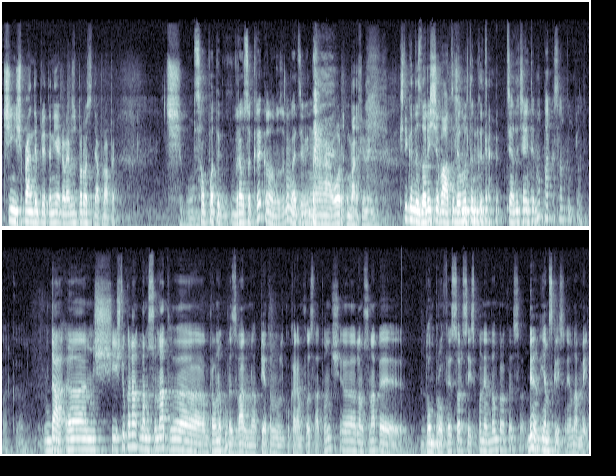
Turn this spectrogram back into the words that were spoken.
15 ani de prietenie că l-ai văzut pe Rossi de aproape. Ce om. Sau poate vreau să cred că l-am văzut, nu mai țin minte. Da, oricum ar fi mine. Știi când îți dorești ceva atât de mult încât ți-aduce aminte, mă, parcă s-a întâmplat, parcă... Da, uh, și știu că l-am sunat uh, împreună cu Răzvan, prietenul cu care am fost atunci, uh, l-am sunat pe domn profesor să-i spunem, domn profesor, bine, i-am scris, i-am dat mail,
